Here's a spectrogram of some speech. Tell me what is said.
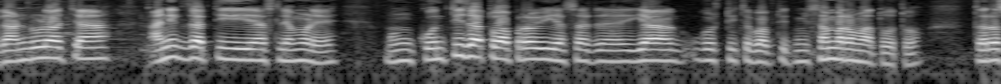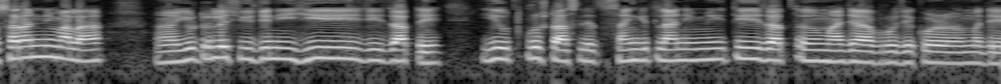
गांडुळाच्या अनेक जाती असल्यामुळे मग कोणती जात वापरावी यासाठी या गोष्टीच्या बाबतीत मी संभ्रमात होतो. तर सरांनी मला युट्रिलस युजेनी ही जी जात आहे ही उत्कृष्ट असल्याचं सांगितलं आणि मी ती जात माझ्या प्रोजेक्टमध्ये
